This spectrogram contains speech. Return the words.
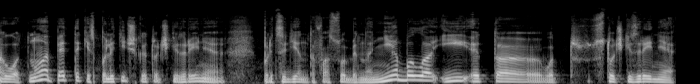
вот. Но опять-таки с политической точки зрения прецедентов особенно не было, и это вот с точки зрения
